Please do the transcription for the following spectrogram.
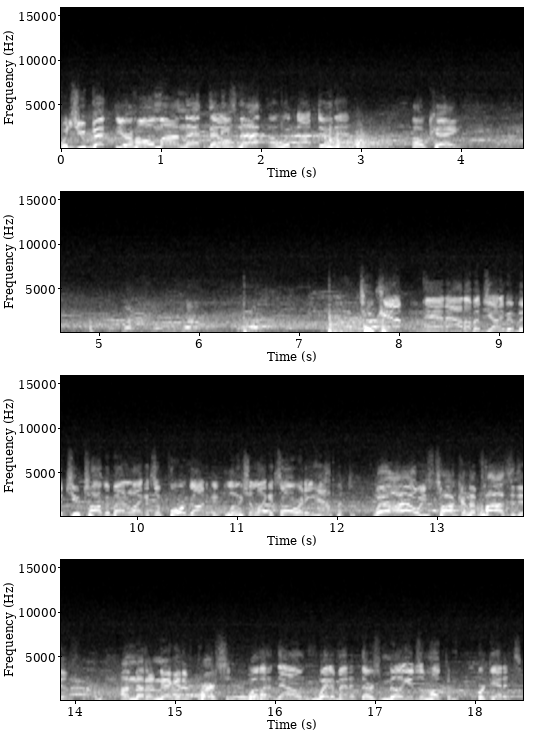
Would you bet your home on that that No, he's not? I would not do that. Okay. Two count and out of it, Johnny. But you talk about it like it's a foregone conclusion, like it's already happened. Well, I always talk in the positive. I'm not a negative person. Well, that- now, wait a minute. There's millions of Hulk. Forget it.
